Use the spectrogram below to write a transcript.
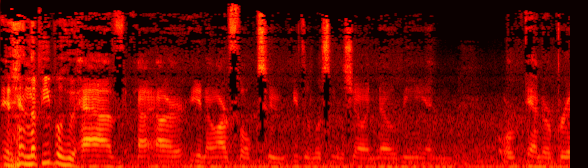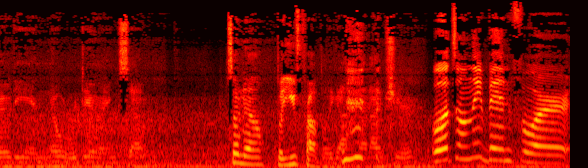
and, and the people who have uh, are you know are folks who either listen to the show and know me and or and or Brody and know what we're doing. So. So no, but you've probably got that, I'm sure. Well, it's only been for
